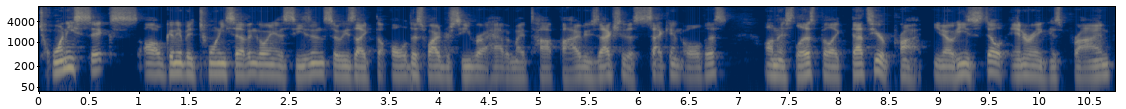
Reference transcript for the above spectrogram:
26, all going to be 27 going into the season. So he's like the oldest wide receiver I have in my top five. He's actually the second oldest on this list, but like that's your prime. You know, he's still entering his prime,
